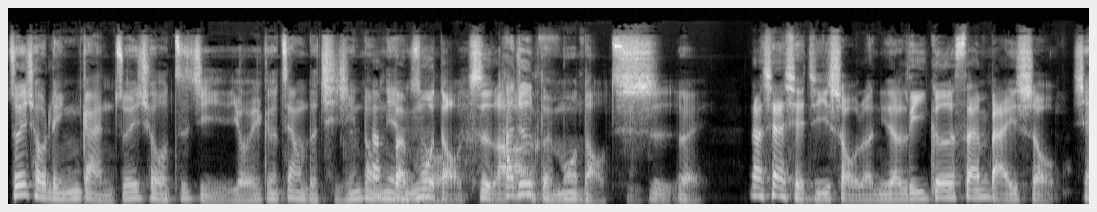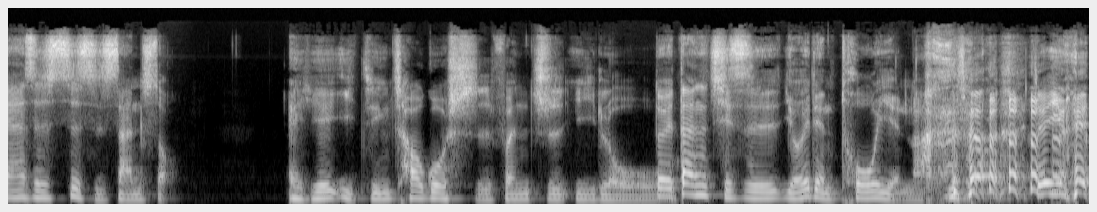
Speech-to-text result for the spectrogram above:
追求灵感、追求自己有一个这样的起心动念，本末倒置了，它就是本末倒置。是对。那现在写几首了？你的离歌三百首，现在是四十三首。哎，也已经超过十分之一喽。对，但是其实有一点拖延啦，就因为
